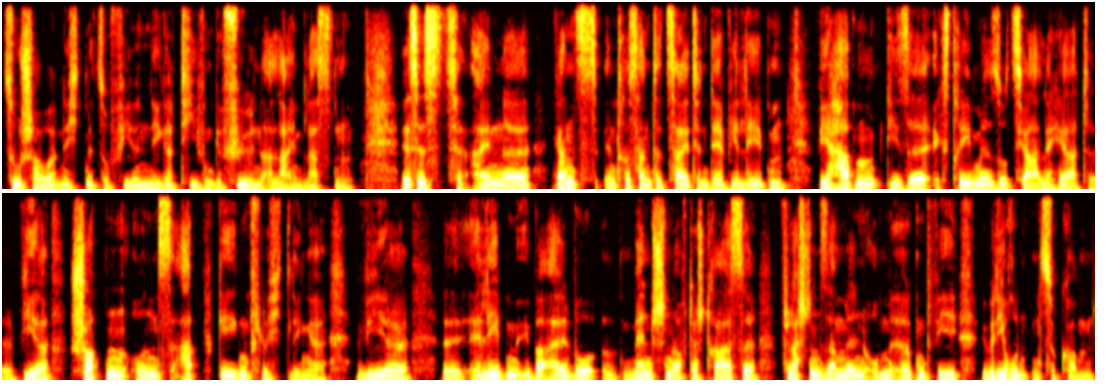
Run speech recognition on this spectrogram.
Zuschauer nicht mit so vielen negativen Gefühlen allein lassen. Es ist eine ganz interessante Zeit, in der wir leben. Wir haben diese extreme soziale Härte. Wir schotten uns ab gegen Flüchtlinge. Wir äh, erleben überall, wo äh, Menschen auf der Straße Flaschen sammeln, um irgendwie über die Runden zu kommen.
